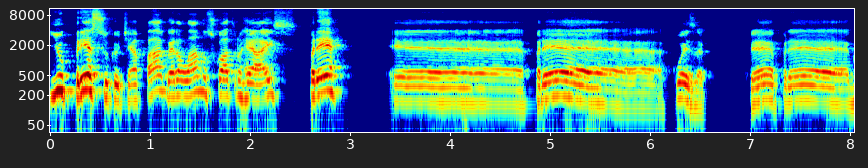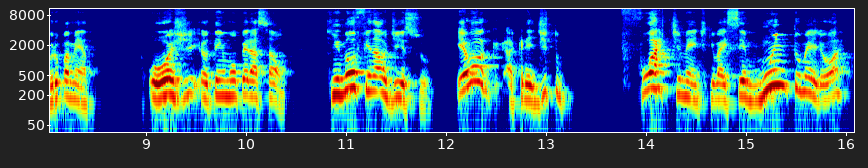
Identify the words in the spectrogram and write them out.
e o preço que eu tinha pago era lá nos quatro reais pré, é, pré coisa, pré, pré agrupamento. Hoje eu tenho uma operação que no final disso eu acredito fortemente que vai ser muito melhor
